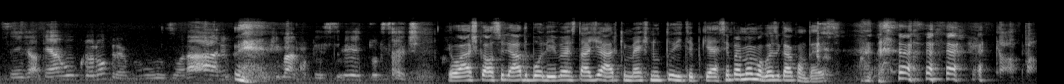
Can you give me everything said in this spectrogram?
Você já tem algum cronograma, os horários, o que vai acontecer, tudo certinho. Eu acho que o auxiliar do Bolívar é o estagiário que mexe no Twitter, porque é sempre a mesma coisa que acontece. capaz.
